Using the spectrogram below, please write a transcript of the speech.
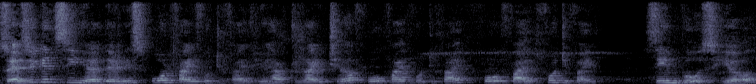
So as you can see here, there is 4, 5, 45. You have to write here 4, 5, 45, 4, 5, 45. Same goes here.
